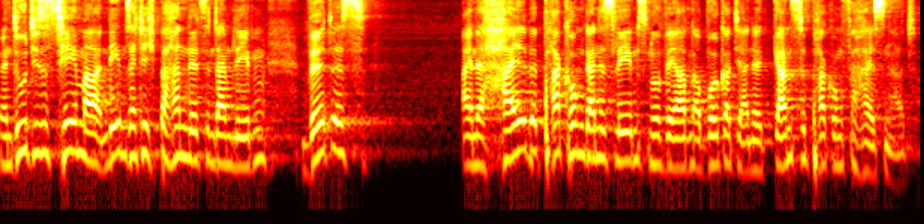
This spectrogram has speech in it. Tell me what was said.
Wenn du dieses Thema nebensächlich behandelst in deinem Leben, wird es eine halbe Packung deines Lebens nur werden, obwohl Gott dir eine ganze Packung verheißen hat.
